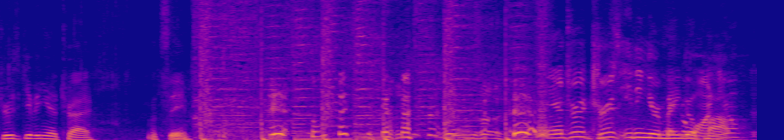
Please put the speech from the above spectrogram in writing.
Drew's giving it a try. Let's see. Andrew, Drew's eating your mango Go pop.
